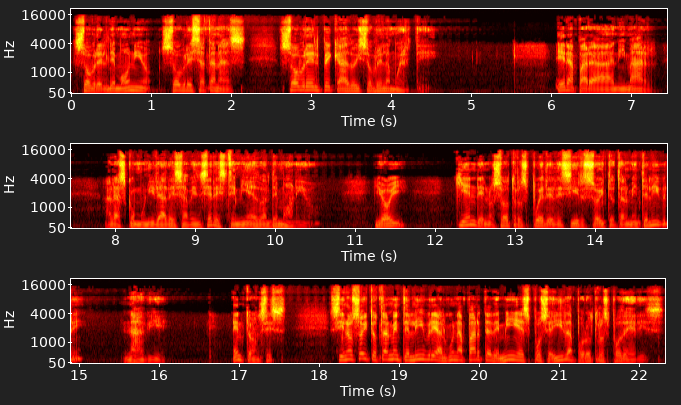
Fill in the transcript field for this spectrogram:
sobre el demonio, sobre Satanás, sobre el pecado y sobre la muerte. Era para animar a las comunidades a vencer este miedo al demonio. Y hoy, ¿quién de nosotros puede decir soy totalmente libre? Nadie. Entonces, si no soy totalmente libre, alguna parte de mí es poseída por otros poderes.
